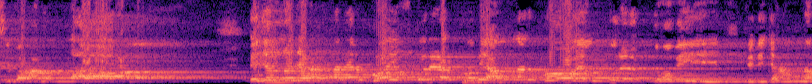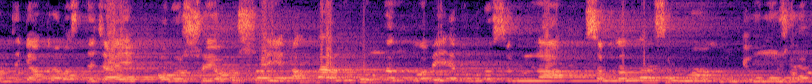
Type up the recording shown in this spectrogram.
সুবহানাল্লাহ। এজন্য জাহান্নামের ভয় রাখতে হবে, আল্লাহর ভয় রাখতে হবে। যদি জাহান্নাম থেকে আমরা বাঁচতে চাই, অবশ্যই অবশ্যই আল্লাহর হুকুম হবে। এবং রাসূলুল্লাহ সাল্লাল্লাহু আলাইহি অনুসরণ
